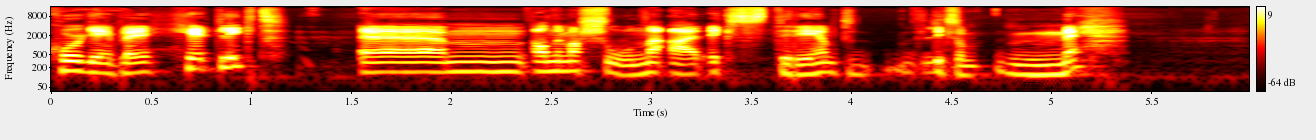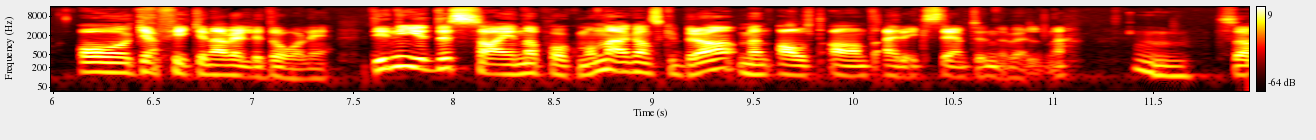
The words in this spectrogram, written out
core gameplay helt likt. Animasjonene er ekstremt liksom meh. Og grafikken er veldig dårlig. De nye designene av Pokémon er ganske bra, men alt annet er ekstremt underveldende. Mm. Så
